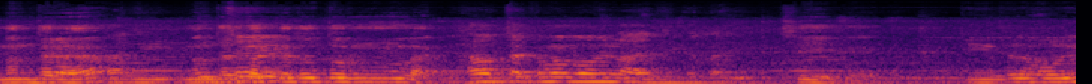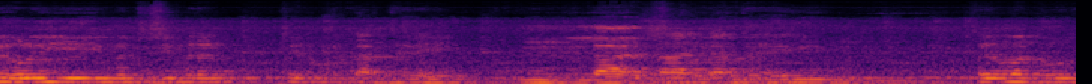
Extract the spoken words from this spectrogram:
ਮੰਦਰ ਆ? ਹਾਂਜੀ, ਮੰਦਰ ਉੱਥੇ- ਤੱਕ ਤੋਂ ਤੁਰਨ ਨੂੰ ਲੱਗ ਹਾਂ ਤੱਕ ਮੈਂ ਮੋਬਾਈਲ ਆਇਆ ਸੀ ਪਹਿਲਾਂ ਜੀ ਠੀਕ ਹੈ। ਤੇ ਫਿਰ ਹੌਲੀ ਹੌਲੀ ਜੀ ਮੈਂ ਤੁਸੀਂ ਮੇਰੇ ਤੇ ਰੁਕ ਕਰਦੇ ਰਹੇ। ਹੂੰ ਇਲਾਜ। ਇਲਾਜ ਕਰਦੇ ਰਹੇ ਜੀ। ਫਿਰ ਮੈਂ ਦੋ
